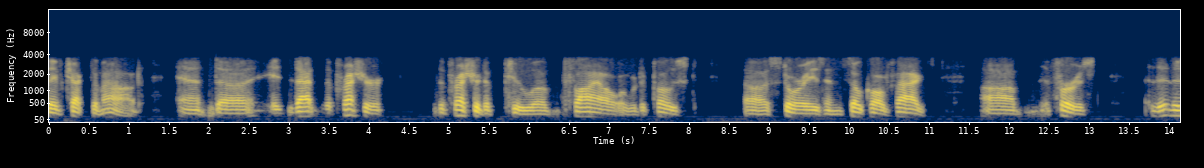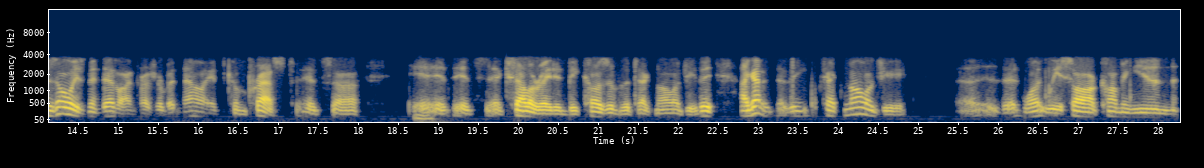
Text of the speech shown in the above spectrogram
they've checked them out, and uh, it, that the pressure, the pressure to to uh, file or to post uh, stories and so-called facts first there's always been deadline pressure, but now it's compressed. It's uh, it, it's accelerated because of the technology. The I got the technology uh, that what we saw coming in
